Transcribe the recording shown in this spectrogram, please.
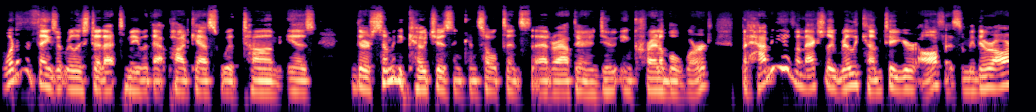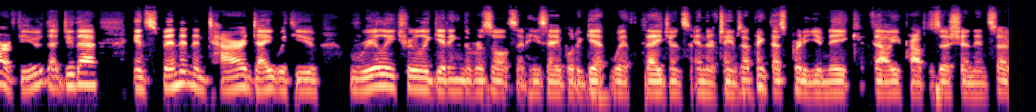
One of the things that really stood out to me with that podcast with Tom is there's so many coaches and consultants that are out there and do incredible work, but how many of them actually really come to your office? I mean, there are a few that do that and spend an entire day with you, really truly getting the results that he's able to get with agents and their teams. I think that's pretty unique value proposition. And so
